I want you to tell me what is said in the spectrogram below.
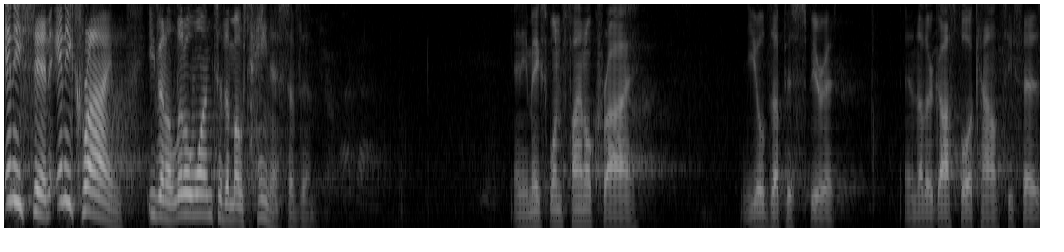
any sin, any crime, even a little one to the most heinous of them. And he makes one final cry, yields up his spirit. In another gospel accounts, he says,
